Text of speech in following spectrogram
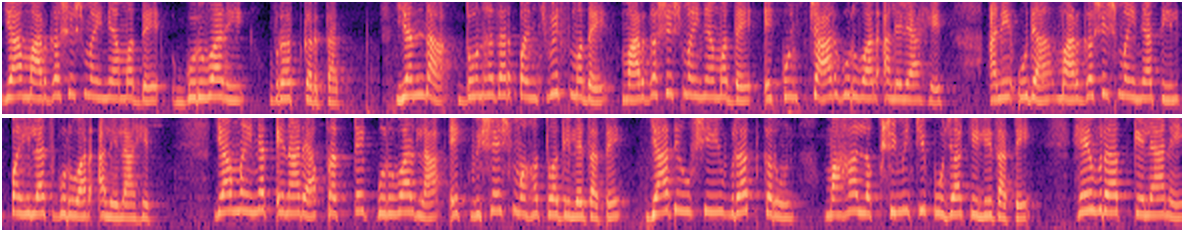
या मार्गशीर्ष महिन्यामध्ये गुरुवारी व्रत करतात. यंदा दोन हजार पंचवीसमध्ये मार्गशीर्ष महिन्यामध्ये एकूण चार गुरुवार आलेले आहेत आणि उद्या मार्गशीर्ष महिन्यातील पहिलाच गुरुवार आलेला आहे. या महिन्यात येणाऱ्या प्रत्येक गुरुवारला एक विशेष महत्त्व दिले जाते. या दिवशी व्रत करून महालक्ष्मीची पूजा केली जाते. हे व्रत केल्याने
